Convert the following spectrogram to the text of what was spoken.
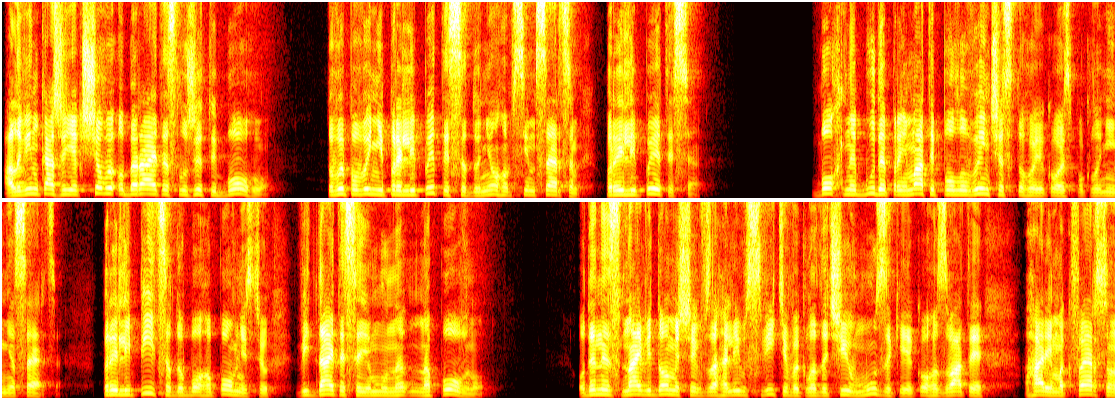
Але він каже: якщо ви обираєте служити Богу, то ви повинні приліпитися до нього всім серцем, приліпитися. Бог не буде приймати половинчастого якогось поклоніння серця. Приліпіться до Бога повністю, віддайтеся йому наповну. Один із найвідоміших взагалі в світі викладачів музики, якого звати Гаррі Макферсон,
